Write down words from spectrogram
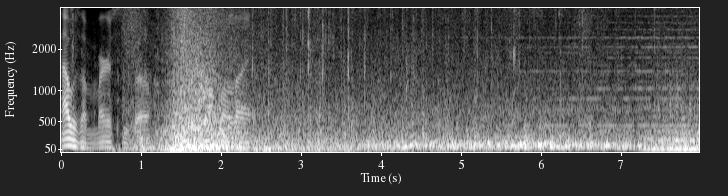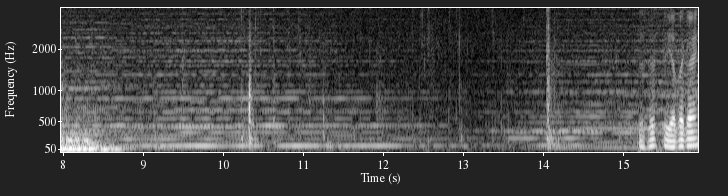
That was a mercy, bro. Is this the other guy?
